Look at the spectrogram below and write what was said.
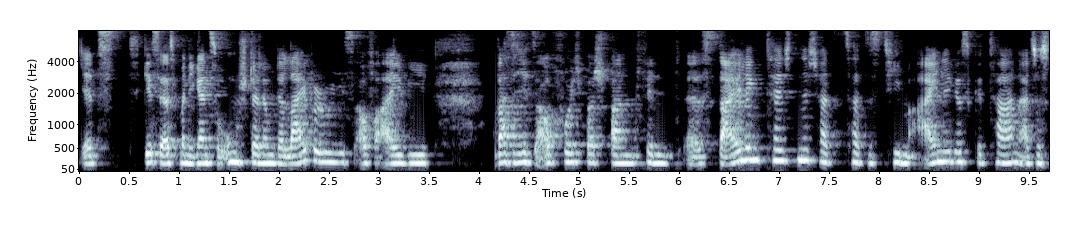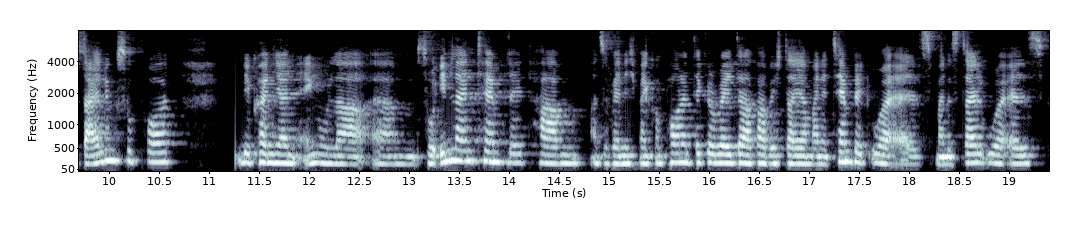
jetzt geht es erstmal die ganze Umstellung der Libraries auf Ivy. Was ich jetzt auch furchtbar spannend finde, äh, Styling-technisch hat, hat das Team einiges getan, also Styling-Support. Wir können ja in Angular ähm, so Inline-Template haben. Also wenn ich mein Component Decorator habe, habe ich da ja meine Template-URLs, meine Style-URLs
